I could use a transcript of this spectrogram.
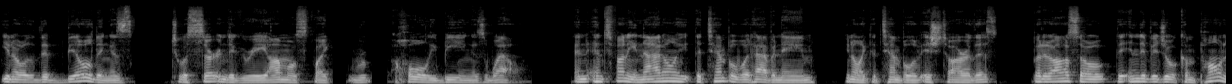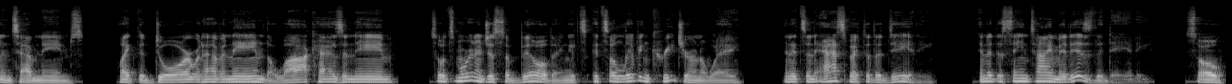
you know, the building is to a certain degree almost like a holy being as well. And, and it's funny, not only the temple would have a name, you know, like the temple of Ishtar or this, but it also, the individual components have names. Like the door would have a name, the lock has a name, so it's more than just a building. It's it's a living creature in a way, and it's an aspect of the deity. And at the same time, it is the deity. So,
